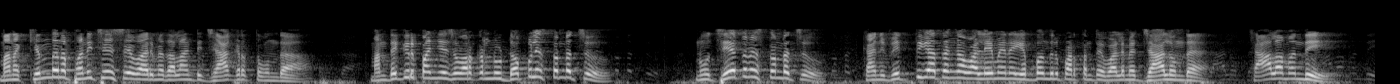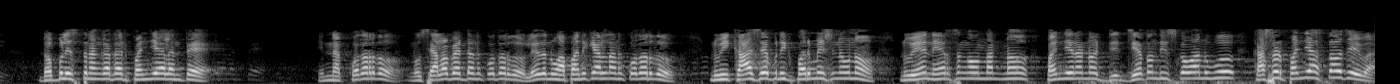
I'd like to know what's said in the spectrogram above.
మన కిందన పనిచేసే వారి మీద అలాంటి జాగ్రత్త ఉందా? మన దగ్గర పనిచేసే వర్కర్లు నువ్వు డబ్బులు ఇస్తుండొచ్చు. నువ్వు జీతం ఇస్తుండొచ్చు. కానీ వ్యక్తిగతంగా వాళ్ళు ఏమైనా ఇబ్బందులు పడుతుంటే వాళ్ళ మీద జాలి ఉందా? చాలా మంది డబ్బులు ఇస్తున్నాం కదా అది పని చేయాలంతే నిన్న కుదరదు. నువ్వు సెలవు పెట్టడానికి కుదరదు. లేదా నువ్వు ఆ పనికి వెళ్ళడానికి కుదరదు. నువ్వు ఈ కాసేపు నీకు పర్మిషన్ ఇవ్వను. నువ్వేం నీరసంగా ఉందంటున్నావు? పని చేయనంటో జీతం తీసుకోవా నువ్వు? కష్టపడి పని చేస్తావా చేయవా?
